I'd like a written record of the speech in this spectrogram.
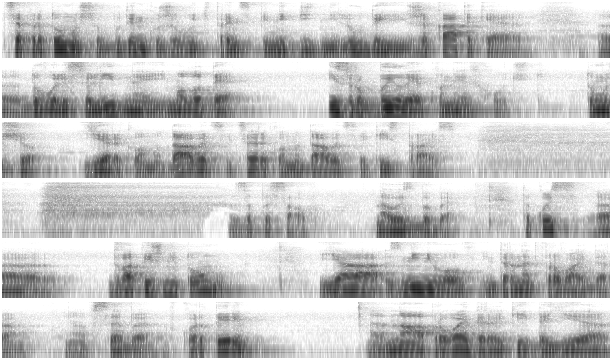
Це при тому, що в будинку живуть в принципі не бідні люди, і ЖК таке е, доволі солідне і молоде. І зробили, як вони хочуть. Тому що є рекламодавець, і це рекламодавець якийсь прайс записав на ОСББ. Так ось е, два тижні тому я змінював інтернет-провайдера е, в себе в квартирі на провайдера, який дає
